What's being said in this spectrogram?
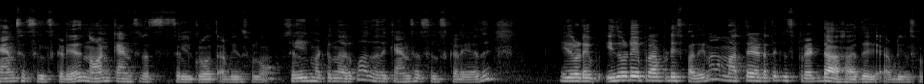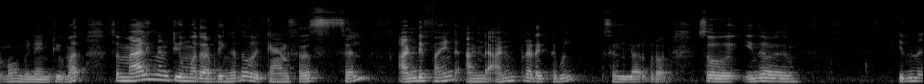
கேன்சர் செல்ஸ் கிடையாது. நான் கேன்சரஸ் செல் க்ரோத் அப்படின்னு சொல்லுவோம். செல் மட்டும்தான் இருக்கும். அது வந்து கேன்சர் செல்ஸ் கிடையாது. இதோடைய இதோடைய ப்ராப்பர்ட்டிஸ் பார்த்திங்கன்னா மற்ற இடத்துக்கு ஸ்ப்ரெட் ஆகாது அப்படின்னு சொல்லுவோம் benign tumour so malignant tumour அப்படிங்கிறது ஒரு cancerous cell undefined and unpredictable cellular growth so இந்த இந்த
